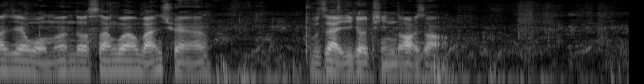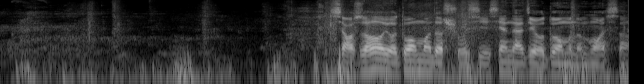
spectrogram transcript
发现我们的三观完全不在一个频道上。小时候有多么的熟悉，现在就有多么的陌生。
